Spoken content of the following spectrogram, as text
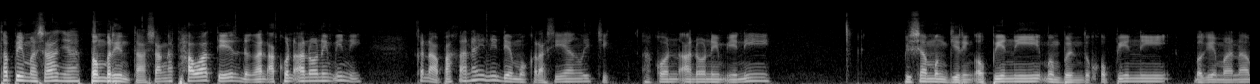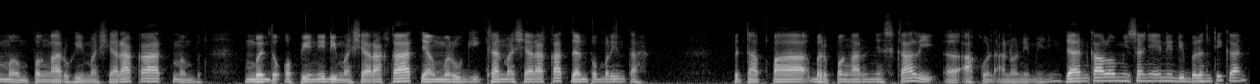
Tapi masalahnya pemerintah sangat khawatir dengan akun anonim ini. Kenapa? Karena ini demokrasi yang licik. Akun anonim ini bisa menggiring opini, membentuk opini, bagaimana mempengaruhi masyarakat, membentuk opini di masyarakat yang merugikan masyarakat dan pemerintah. Betapa berpengaruhnya sekali uh, akun anonim ini. Dan kalau misalnya ini diberhentikan,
